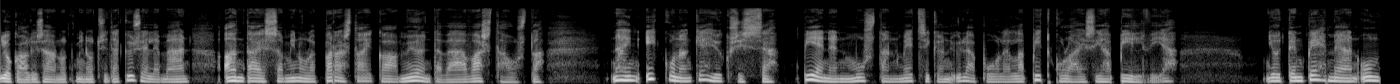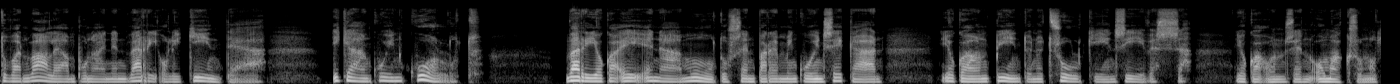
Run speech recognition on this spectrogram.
joka oli saanut minut sitä kyselemään, antaessa minulle parasta aikaa myöntävää vastausta, näin ikkunan kehyksissä pienen mustan metsikön yläpuolella pitkulaisia pilviä, joiden pehmeän untuvan vaaleanpunainen väri oli kiinteää, ikään kuin kuollut. Väri, joka ei enää muutu sen paremmin kuin sekään, joka on piintynyt sulkiin siivessä, joka on sen omaksunut,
